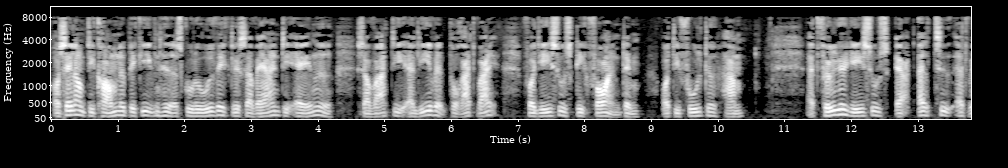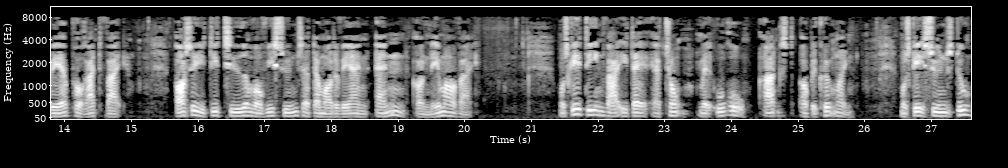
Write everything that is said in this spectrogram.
Og selvom de kommende begivenheder skulle udvikle sig værre end de anede, så var de alligevel på ret vej, for Jesus gik foran dem, og de fulgte ham. At følge Jesus er altid at være på ret vej også i de tider, hvor vi synes, at der måtte være en anden og nemmere vej. Måske din vej i dag er tung med uro, angst og bekymring. Måske synes du,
